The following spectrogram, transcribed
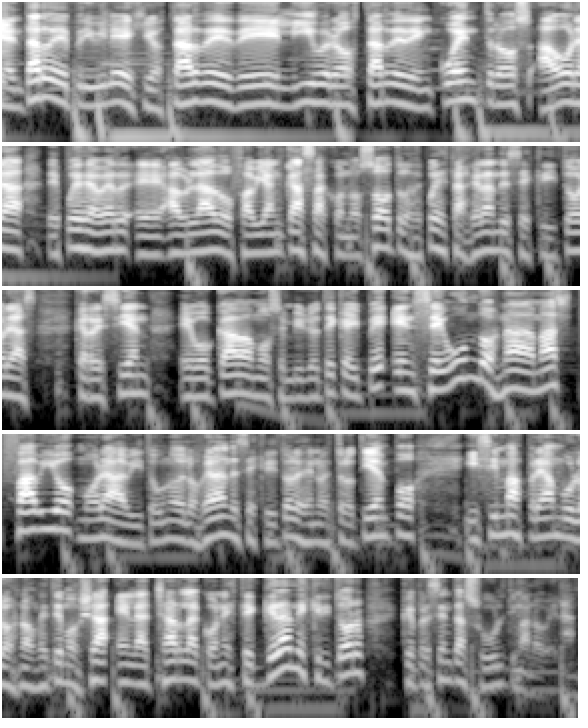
Bien, tarde de privilegios, tarde de libros, tarde de encuentros. Ahora, después de haber eh, hablado Fabián Casas con nosotros, después de estas grandes escritoras que recién evocábamos en Biblioteca IP, en segundos nada más, Fabio Morábito, uno de los grandes escritores de nuestro tiempo. Y sin más preámbulos, nos metemos ya en la charla con este gran escritor que presenta su última novela.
